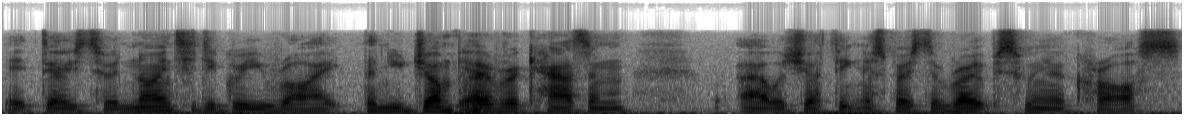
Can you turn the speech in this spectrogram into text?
It goes to a 90 degree right. Then you jump Yeah. over a chasm, uh, which I think you're supposed to rope swing across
